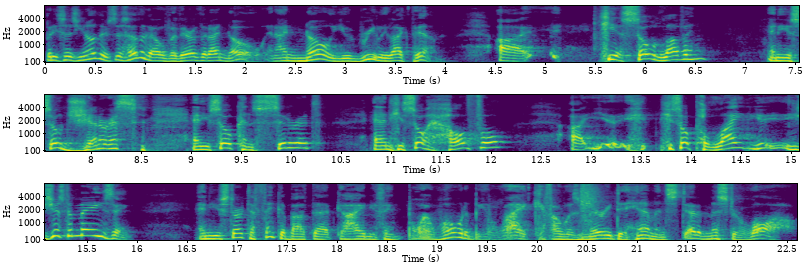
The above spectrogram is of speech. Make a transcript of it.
But he says, You know, there's this other guy over there that I know, and I know you'd really like them. Uh, he is so loving, and he is so generous, and he's so considerate, and he's so helpful. Uh, he's so polite. He's just amazing. And you start to think about that guy, and you think, Boy, what would it be like if I was married to him instead of Mr. Law?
